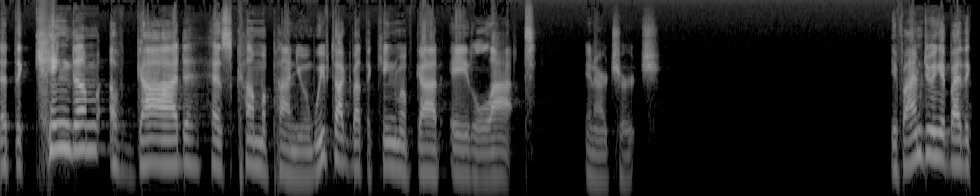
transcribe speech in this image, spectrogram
That the kingdom of God has come upon you. And we've talked about the kingdom of God a lot in our church. If I'm doing it by the,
